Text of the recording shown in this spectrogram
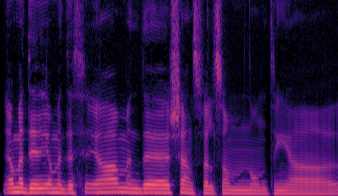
Ja men, det, ja, men det, ja, men det känns väl som någonting jag...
